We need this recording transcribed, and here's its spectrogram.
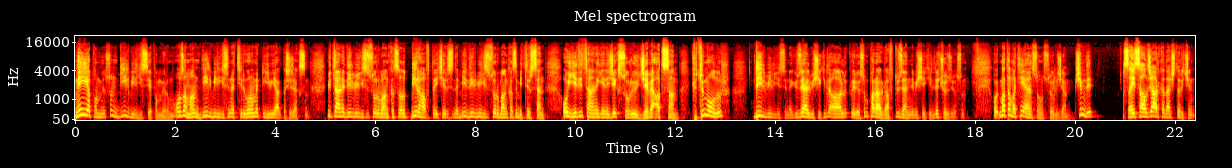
Neyi yapamıyorsun? Dil bilgisi yapamıyorum. O zaman dil bilgisine trigonometri gibi yaklaşacaksın. Bir tane dil bilgisi soru bankası alıp bir hafta içerisinde bir dil bilgisi soru bankası bitirsen. O 7 tane gelecek soruyu cebe atsan kötü mü olur? Dil bilgisine güzel bir şekilde ağırlık veriyorsun. Paragraf düzenli bir şekilde çözüyorsun. Matematiği en son söyleyeceğim. Şimdi sayısalcı arkadaşlar için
